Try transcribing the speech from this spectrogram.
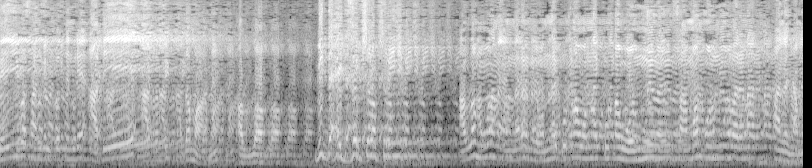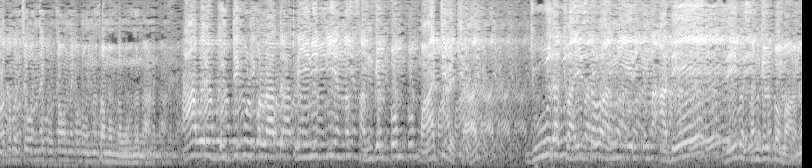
ദൈവസങ്കല്പത്തിന്റെ അതേ അറബി പദമാണ് അള്ളാഹു. വിത്ത് എക്സെപ്ഷൻ ഓഫ് ട്രീനിറ്റി അള്ള മൂന്നാണ്. ഒന്നേ കൂട്ടണം ഒന്നേ കൂട്ടണം ഒന്ന് സമം ഒന്ന് എന്ന് പറയണ അല്ല നമ്മളൊക്കെ പഠിച്ച ഒന്നേ കൂട്ടണം ഒന്നേ കൂട്ടണം ഒന്ന് സമം മൂന്ന് എന്നാണ് ആ ഒരു ബുദ്ധിക്ക് ഉൾക്കൊള്ളാത്ത ട്രീനിറ്റി എന്ന സങ്കല്പം മാറ്റിവെച്ചാൽ ജൂത ക്രൈസ്തവ അംഗീകരിക്കുന്ന അതേ ദൈവസങ്കല്പമാണ്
